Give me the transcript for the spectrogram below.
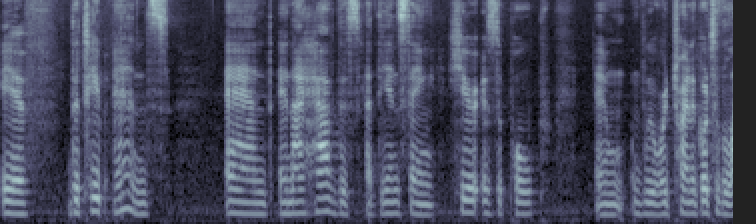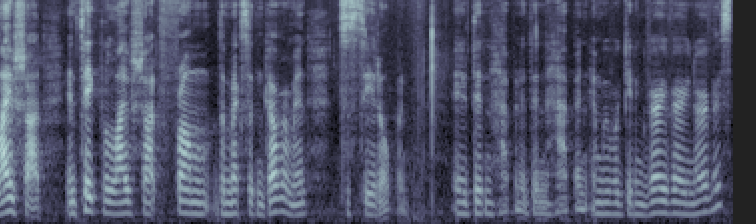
if the tape ends and and I have this at the end saying, here is the Pope, and we were trying to go to the live shot and take the live shot from the Mexican government to see it open. And it didn't happen, it didn't happen, and we were getting very, very nervous.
